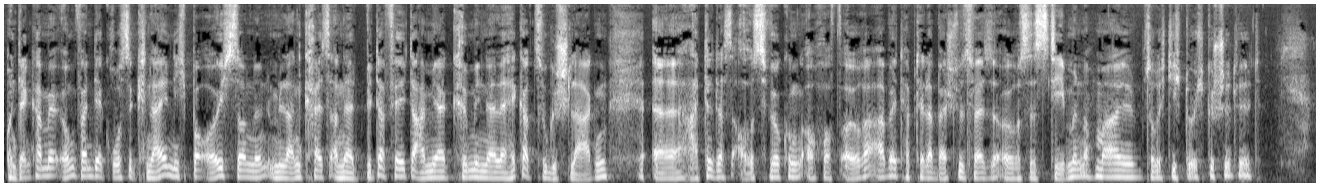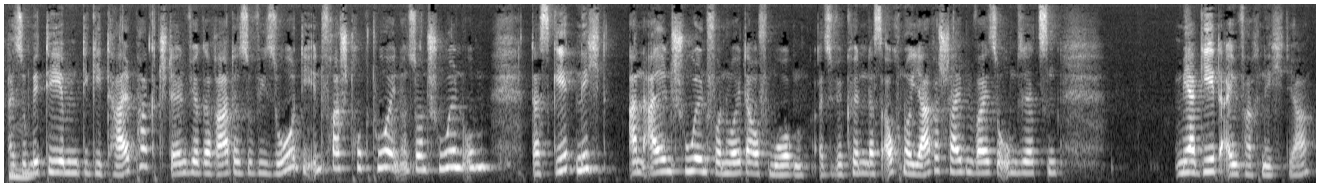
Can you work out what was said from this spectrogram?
Und dann kam ja irgendwann der große Knall, nicht bei euch, sondern im Landkreis Anhalt-Bitterfeld. Da haben ja kriminelle Hacker zugeschlagen. Äh, hatte das Auswirkungen auch auf eure Arbeit? Habt ihr da beispielsweise eure Systeme nochmal so richtig durchgeschüttelt? Also mit dem Digitalpakt stellen wir gerade sowieso die Infrastruktur in unseren Schulen um. Das geht nicht an allen Schulen von heute auf morgen. Also wir können das auch nur jahresscheibenweise umsetzen. Mehr geht einfach nicht, ja.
